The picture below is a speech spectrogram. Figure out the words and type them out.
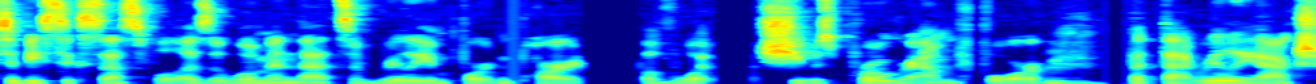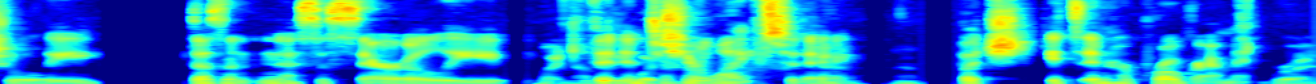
To be successful as a woman, that's a really important part of what she was programmed for. Mhm. But that really actually doesn't necessarily, fit into her life wants. today. Yeah, yeah. but sh- it's in her programming. Right.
